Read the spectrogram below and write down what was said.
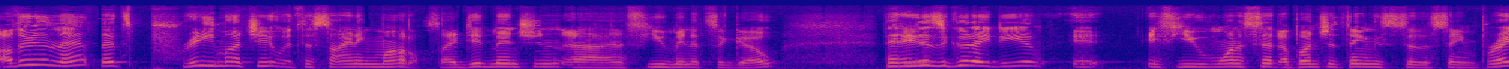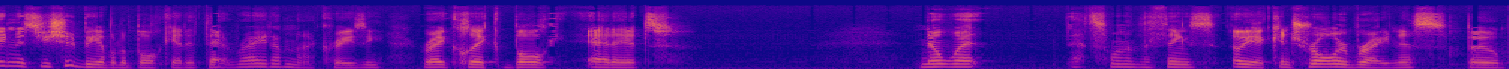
other than that, that's pretty much it with assigning models. I did mention uh, a few minutes ago that it is a good idea. It, if you want to set a bunch of things to the same brightness, you should be able to bulk edit that, right? I'm not crazy. Right click, bulk edit, know what? That's one of the things. Oh yeah, controller brightness. Boom.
